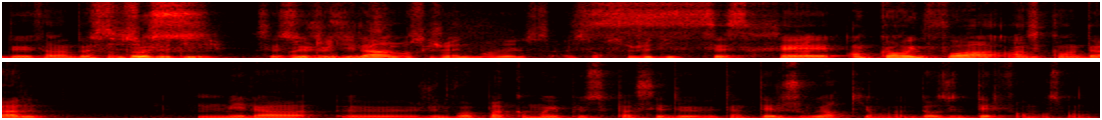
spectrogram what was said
de Fernando ah, Santos. C'est ce jeudi. C'est ce jeudi-là. C'est ce que j'avais demandé, elle, sort ce jeudi. Ce serait encore une fois un scandale, mais là, euh, je ne vois pas comment il peut se passer d'un tel joueur qui est dans une telle forme en ce moment.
